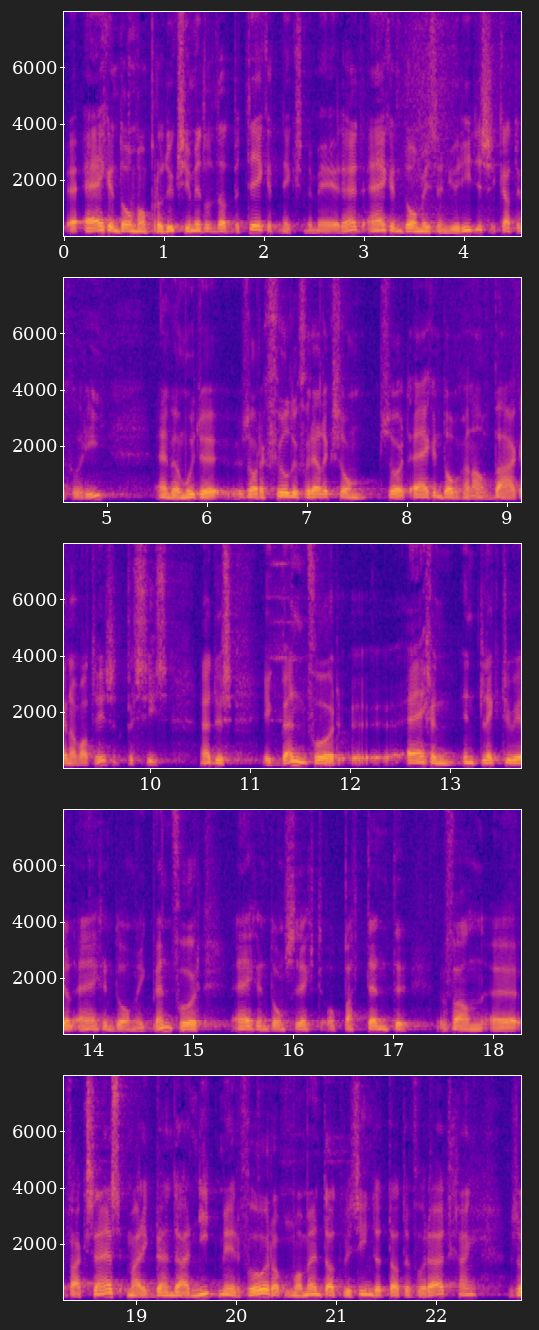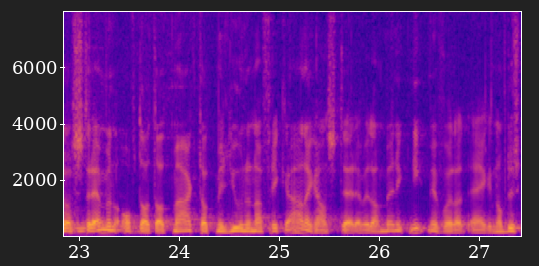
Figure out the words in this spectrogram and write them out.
eh, eigendom van productiemiddelen, dat betekent niks meer. Hè. Het eigendom is een juridische categorie en we moeten zorgvuldig voor elk zo'n soort eigendom gaan afbakenen. Wat is het precies? Dus ik ben voor eh, eigen, intellectueel eigendom, ik ben voor eigendomsrecht op patenten van eh, vaccins, maar ik ben daar niet meer voor op het moment dat we zien dat dat de vooruitgang zou stremmen of dat dat maakt dat miljoenen Afrikanen gaan sterven. Dan ben ik niet meer voor dat eigendom. Dus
